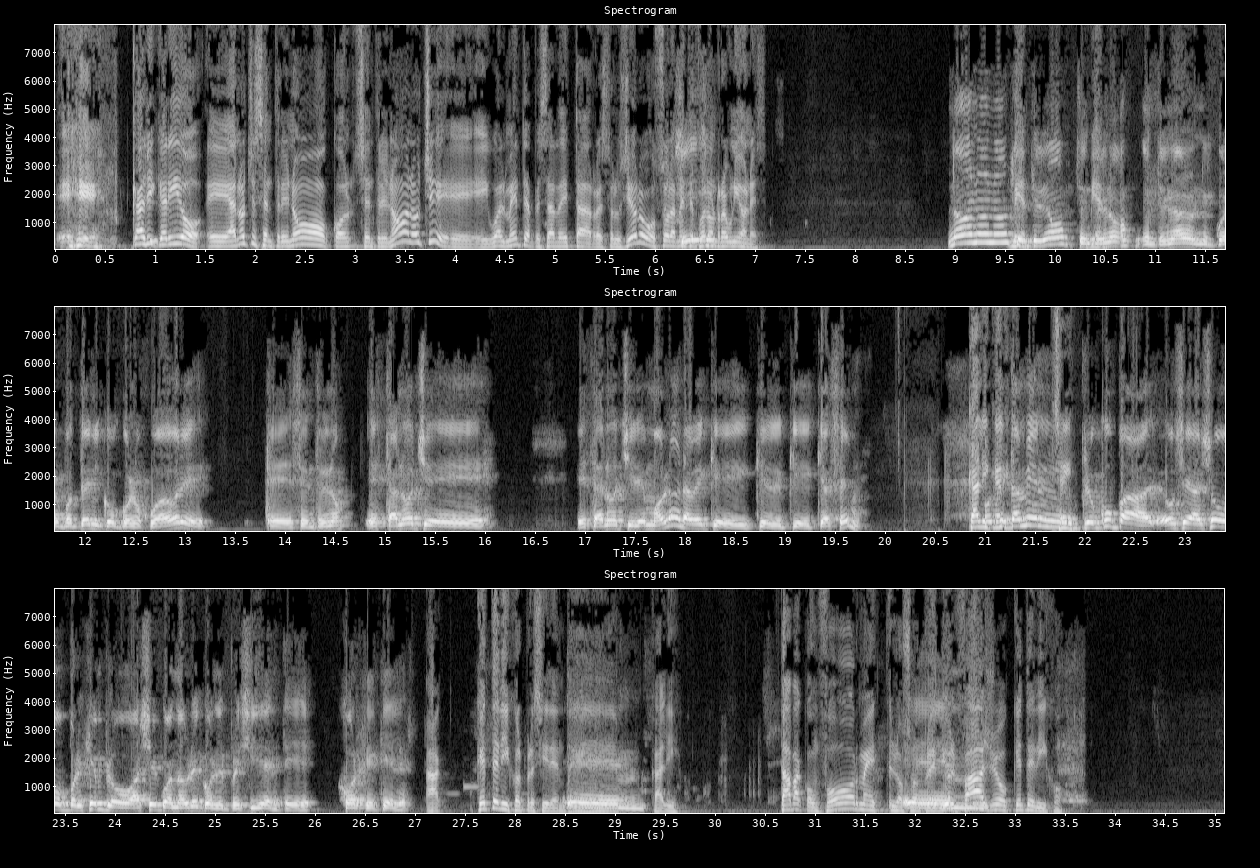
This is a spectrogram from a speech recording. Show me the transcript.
eh, Cali querido, eh, anoche se entrenó con, se entrenó anoche eh, igualmente a pesar de esta resolución o solamente fueron reuniones. No, no, no, se entrenó, se entrenó, entrenaron el cuerpo técnico con los jugadores, eh, se entrenó. Esta noche, esta noche iremos a hablar a ver qué, qué, qué, hacemos. Cali, Porque también preocupa, o sea, yo, por ejemplo, ayer cuando hablé con el presidente Jorge Keller, ah, ¿Qué te dijo el presidente, eh, Cali? ¿Estaba conforme? ¿Lo sorprendió el eh, fallo? ¿Qué te dijo?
